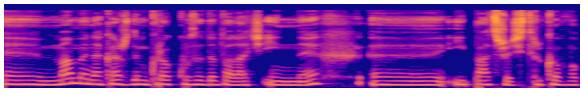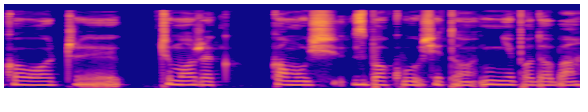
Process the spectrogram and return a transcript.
y, mamy na każdym kroku zadowalać innych y, i patrzeć tylko wokoło, czy, czy może komuś z boku się to nie podoba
